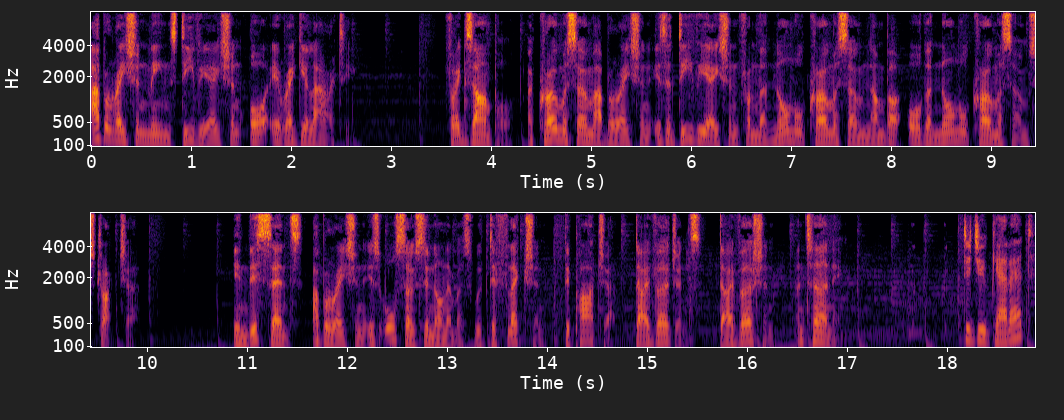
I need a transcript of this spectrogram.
Aberration means deviation or irregularity. For example, a chromosome aberration is a deviation from the normal chromosome number or the normal chromosome structure. In this sense, aberration is also synonymous with deflection, departure, divergence, diversion, and turning. Did you get it?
